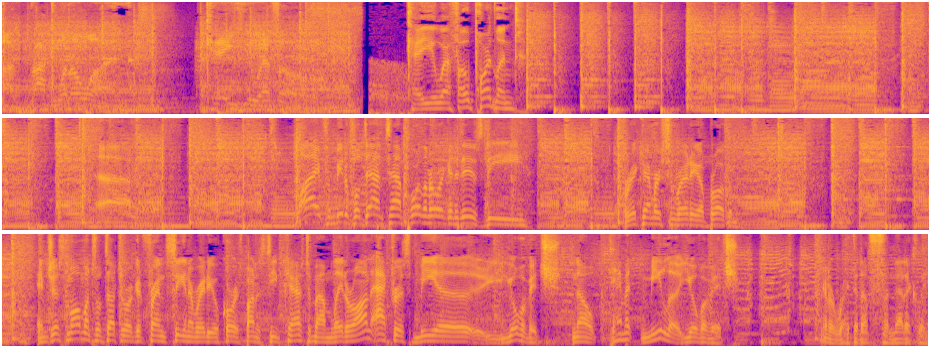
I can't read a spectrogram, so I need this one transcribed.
on Rock 101. KUFO. KUFO Portland. Live from beautiful downtown Portland, Oregon, it is the Rick Emerson radio program. In just moments, we'll talk to our good friend CNN radio correspondent Steve Kastenbaum. Later on, actress Mia Jovovich. No, damn it, Milla Jovovich. I'm going to write that up phonetically.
